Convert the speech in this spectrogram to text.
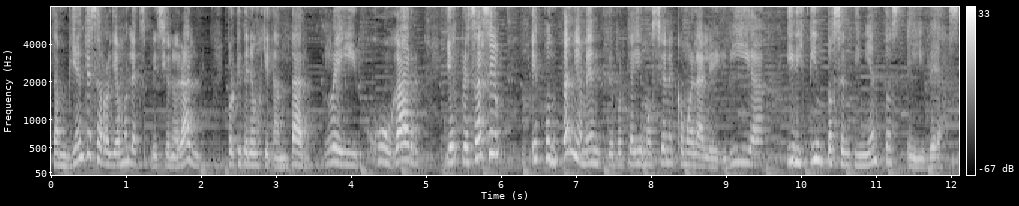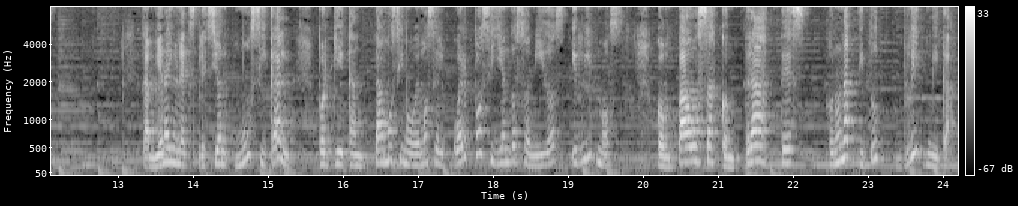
También desarrollamos la expresión oral, porque tenemos que cantar, reír, jugar y expresarse espontáneamente, porque hay emociones como la alegría y distintos sentimientos e ideas. También hay una expresión musical, porque cantamos y movemos el cuerpo siguiendo sonidos y ritmos, con pausas, contrastes, con una aptitud rítmica.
